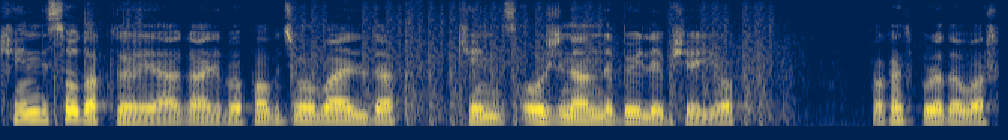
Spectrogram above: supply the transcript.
Kendisi odaklıyor ya galiba. PUBG Mobile'da kendisi orijinalinde böyle bir şey yok. Fakat burada var.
